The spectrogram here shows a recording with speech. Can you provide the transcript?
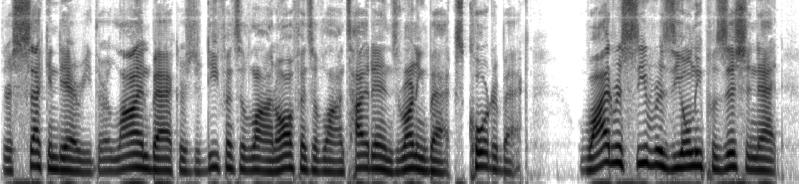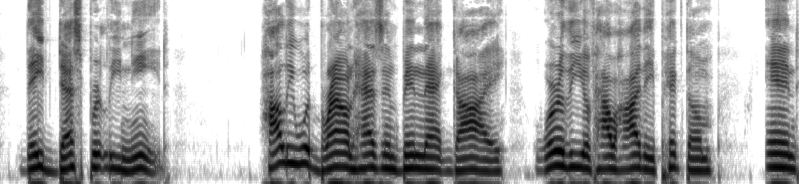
their secondary, their linebackers, their defensive line, offensive line, tight ends, running backs, quarterback, wide receiver is the only position that they desperately need. Hollywood Brown hasn't been that guy worthy of how high they picked him. And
